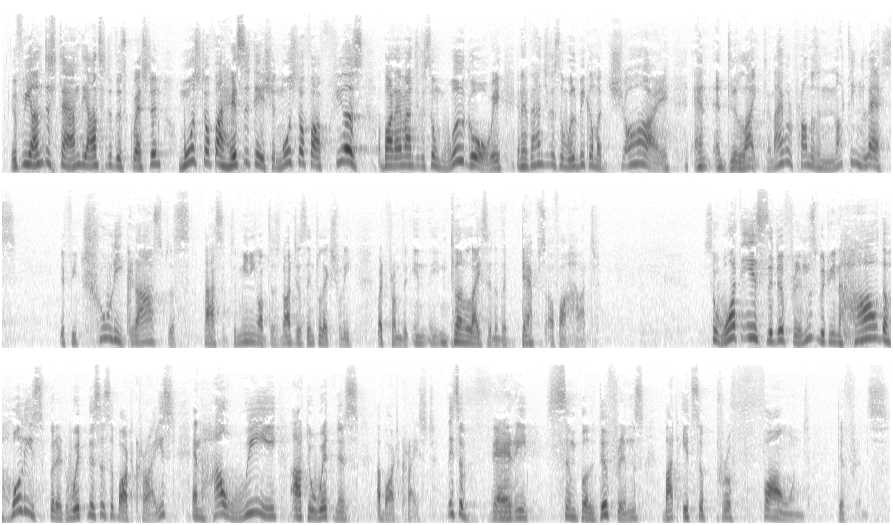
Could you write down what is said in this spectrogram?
If we understand the answer to this question, most of our hesitation, most of our fears about evangelism will go away, and evangelism will become a joy and, and delight. And I will promise nothing less if we truly grasp this passage, the meaning of this, not just intellectually, but from the in, internalize it in the depths of our heart. So, what is the difference between how the Holy Spirit witnesses about Christ and how we are to witness about Christ? It's a very simple difference, but it's a profound difference.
